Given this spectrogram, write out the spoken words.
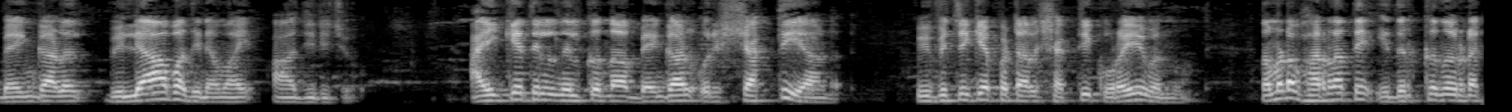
ബംഗാളിൽ വിലാപ ദിനമായി ആചരിച്ചു. ഐക്യത്തിൽ നിൽക്കുന്ന ബംഗാൾ ഒരു ശക്തിയാണ്. വിഭജിക്കപ്പെട്ടാൽ ശക്തി കുറയുമെന്നും നമ്മുടെ ഭരണത്തെ എതിർക്കുന്നവരുടെ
